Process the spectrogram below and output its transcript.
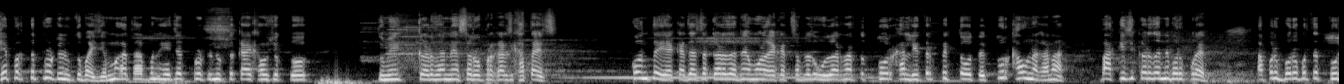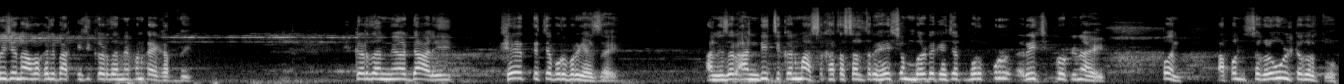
हे फक्त प्रोटीनयुक्त पाहिजे. मग आता आपण ह्याच्यात प्रोटीनयुक्त काय खाऊ शकतो? तुम्ही कडधान्य सर्व प्रकारचे खातायच कोणतंही एखाद्याचं कडधान्यामुळं एखाद्या समजा उदाहरणार्थ तूर खाल्ली तर पित्त होतं तूर खाऊ नका ना. बाकीची कडधान्य भरपूर आहेत. आपण बरोबर त्या तुरीच्या नावाखाली बाकीची कडधान्य पण काय खात नाही. कडधान्य डाळी हे त्याच्याबरोबर घ्यायचं आहे. आणि जर अंडी चिकन मासं खात असाल तर हे शंभर टक्के ह्याच्यात भरपूर रिच प्रोटीन आहे. पण आपण सगळं उलटं करतो.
